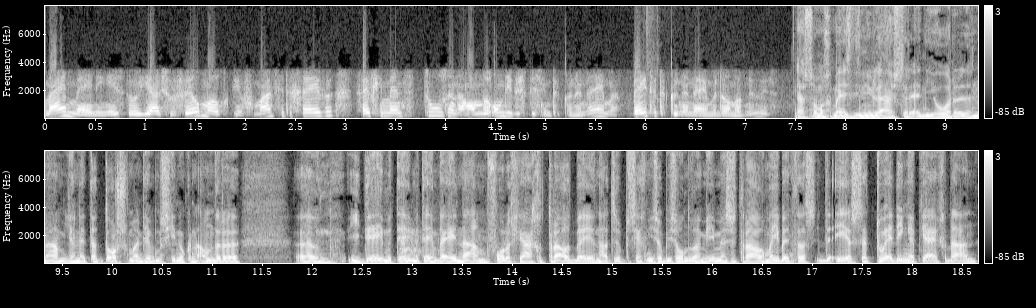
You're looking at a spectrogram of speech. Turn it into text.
mijn mening is, door juist zoveel mogelijk informatie te geven... geef je mensen tools in handen om die beslissing te kunnen nemen. Beter te kunnen nemen dan dat nu is. Ja, sommige mensen die nu luisteren en die horen de naam Janetta Dorsman... die hebben misschien ook een andere uh, idee meteen, meteen bij je naam. Vorig jaar getrouwd ben je. Nou, het is op zich niet zo bijzonder waar meer mensen trouwen. Maar je bent als de eerste twedding heb jij gedaan.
